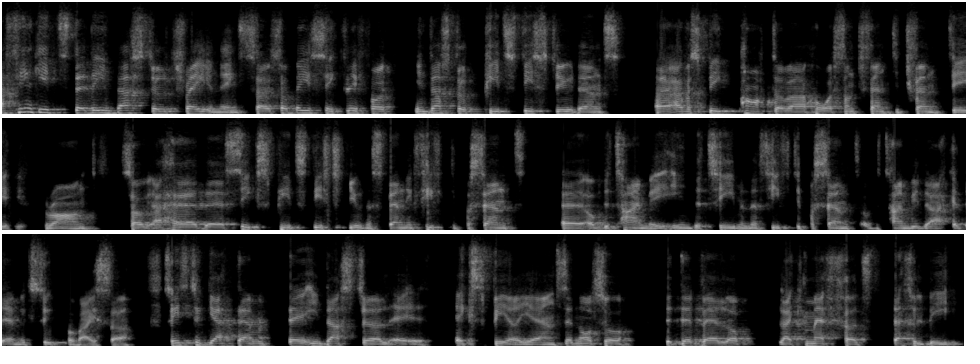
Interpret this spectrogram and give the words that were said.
I think it's the, the, industrial training. So, so basically, for industrial PhD students, uh, I was big part of a Horizon 2020 round. So I had uh, six PhD students spending 50% uh, of the time in the team and then 50% of the time with the academic supervisor. So it's to get them the industrial uh, experience and also to develop like methods that will be,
